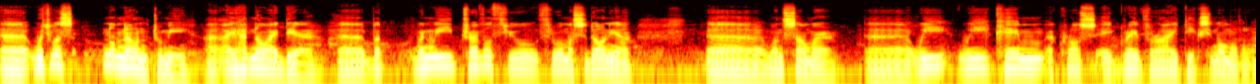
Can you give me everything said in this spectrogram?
uh, which was not known to me. I, I had no idea. Uh, but when we traveled through through Macedonia uh, one summer, uh, we we came across a grape variety Xinomavro,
